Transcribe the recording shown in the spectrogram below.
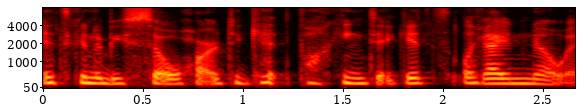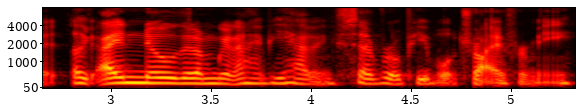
it's gonna be so hard to get fucking tickets. Like I know it. Like I know that I'm gonna be having several people try for me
